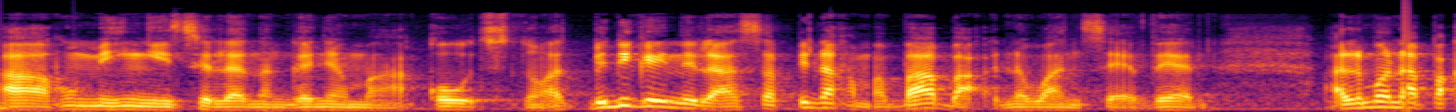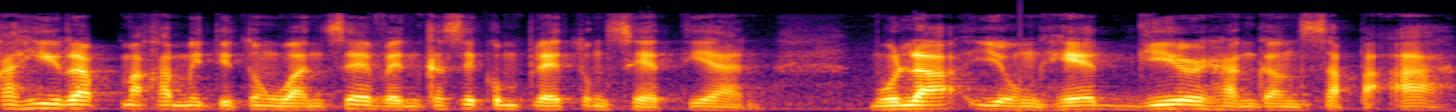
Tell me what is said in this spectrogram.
ah, humihingi sila ng ganyang mga quotes. No? At binigay nila sa pinakamababa na 1.7. Alam mo, napakahirap makamit itong 1.7 kasi kumpletong set yan. Mula yung headgear hanggang sa paa.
